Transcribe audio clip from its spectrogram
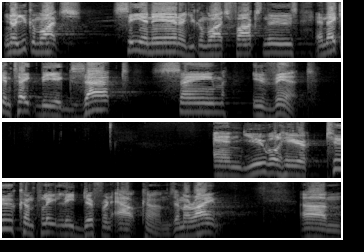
You know, you can watch CNN or you can watch Fox News and they can take the exact same event. And you will hear two completely different outcomes. Am I right? Um,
